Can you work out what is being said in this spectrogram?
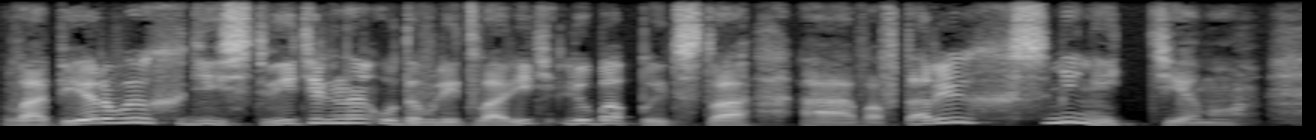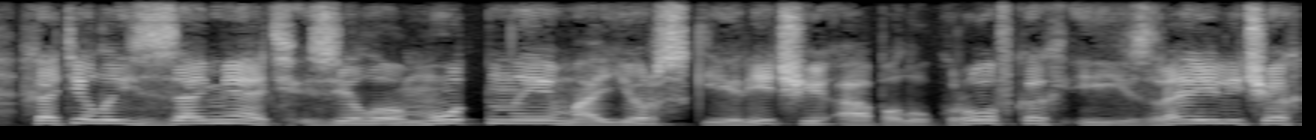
Во-первых, действительно удовлетворить любопытство, а во-вторых, сменить тему. Хотелось замять зело мутные майорские речи о полукровках и израиличах,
